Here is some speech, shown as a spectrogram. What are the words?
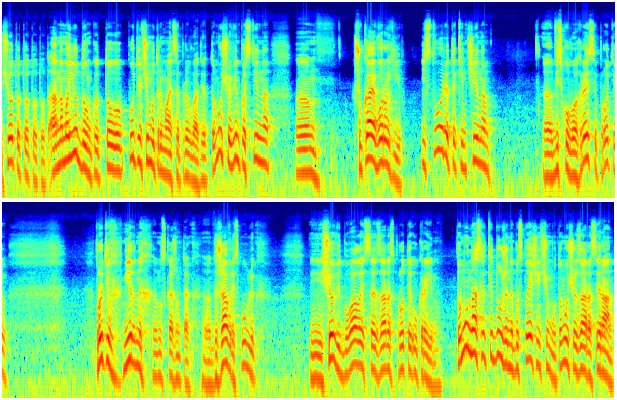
що то, то, то, то. А на мою думку, то Путін чому тримається при владі? Тому що він постійно ем, шукає ворогів і створює таким чином е, військову агресію проти проти мирних, ну скажімо так, е, держав, республік, і що відбувалося зараз проти України. Тому наслідки дуже небезпечні. Чому? Тому що зараз Іран е,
